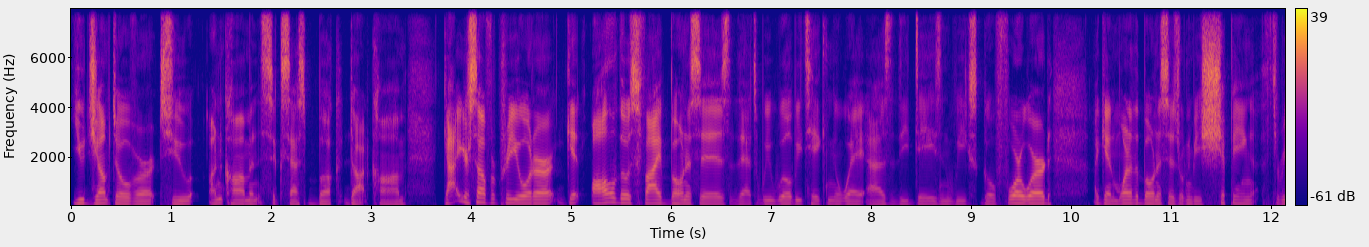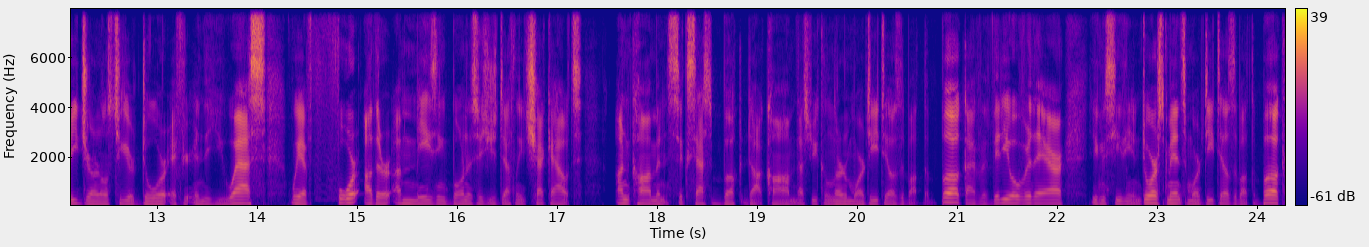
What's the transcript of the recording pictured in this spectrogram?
you jumped over to uncommonsuccessbook.com, got yourself a pre order, get all of those five bonuses that we will be taking away as the days and weeks go forward. Again, one of the bonuses, we're going to be shipping three journals to your door if you're in the US. We have four other amazing bonuses you should definitely check out uncommonsuccessbook.com. That's where you can learn more details about the book. I have a video over there. You can see the endorsements, more details about the book.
